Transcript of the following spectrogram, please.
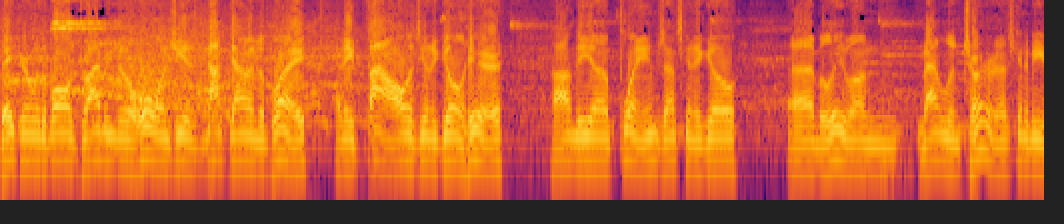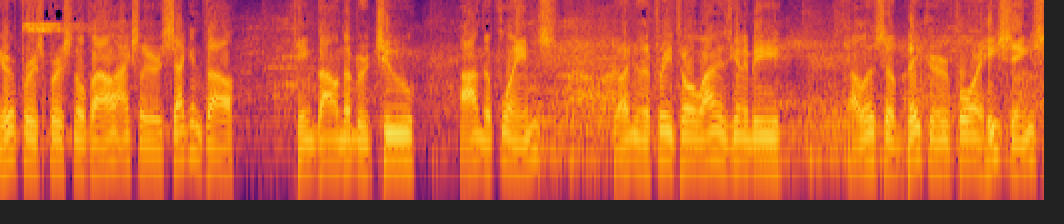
Baker with the ball driving to the hole, and she is knocked down into play. And a foul is going to go here on the uh, Flames. That's going to go, uh, I believe, on Madeline Turner. That's going to be her first personal foul. Actually, her second foul. Team foul number two on the Flames. Going to the free throw line is going to be Alyssa Baker for Hastings.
